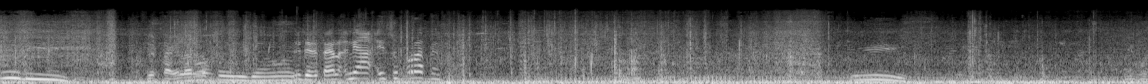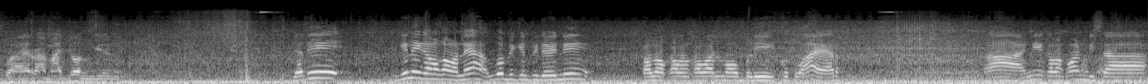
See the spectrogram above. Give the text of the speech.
Widih. Di Thailand. Apa ini? Ini dari Thailand. Ini ah, ini super red nih. Wih. Ini butuh air Amazon gini. Jadi gini kawan-kawan ya, gue bikin video ini kalau kawan-kawan mau beli kutu air. Nah, ini kawan-kawan bisa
